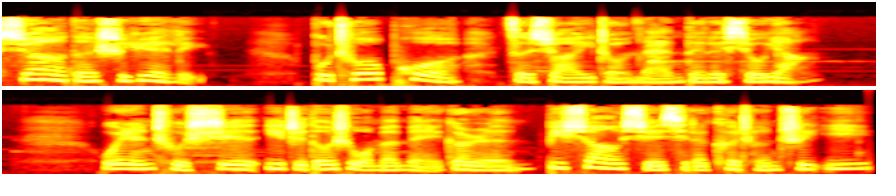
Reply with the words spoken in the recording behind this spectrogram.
需要的是阅历，不戳破则需要一种难得的修养。为人处事一直都是我们每个人必须要学习的课程之一，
